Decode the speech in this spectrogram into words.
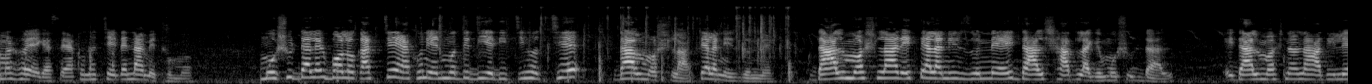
আমার হয়ে গেছে। এখন হচ্ছে এটা নামে থমো। মসুর ডালের বলক আসছে, এখন এর মধ্যে দিয়ে দিচ্ছি হচ্ছে ডাল মশলা, তেলানির জন্য। ডাল মশলার এই তেলানির জন্য এই ডাল স্বাদ লাগে মসুর ডাল। এই ডাল মশলা না দিলে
